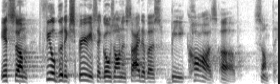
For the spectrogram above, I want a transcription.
It's um, some feel good experience that goes on inside of us because of something.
